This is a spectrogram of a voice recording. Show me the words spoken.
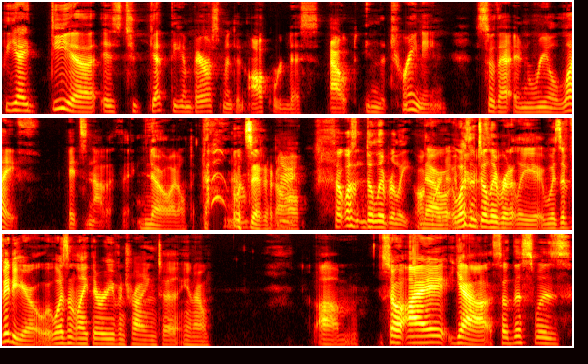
the idea is to get the embarrassment and awkwardness out in the training, so that in real life it's not a thing. no, I don't think that No? was it at all. Alright. So it wasn't deliberately. No, it wasn't deliberately. It was a video. It wasn't like they were even trying to, you know. Um. So I, yeah. So this was,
